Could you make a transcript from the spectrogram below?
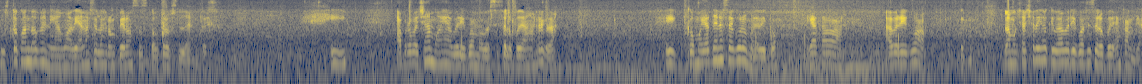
Justo cuando veníamos, a Diana se le rompieron sus otros lentes. Y aprovechamos y averiguamos a ver si se lo podían arreglar. Y como ya tiene seguro médico, ella estaba averiguando. La muchacha dijo que iba a averiguar si se lo podían cambiar.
